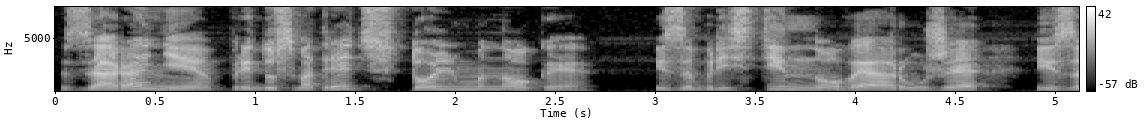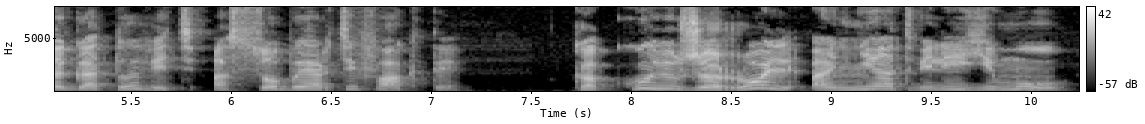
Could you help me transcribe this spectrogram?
Заранее предусмотреть столь многое, изобрести новое оружие и заготовить особые артефакты. Какую же роль они отвели ему,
